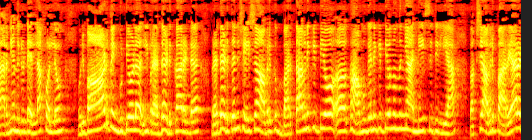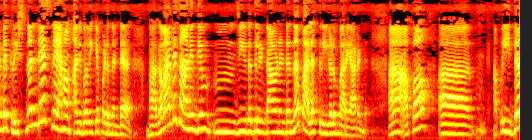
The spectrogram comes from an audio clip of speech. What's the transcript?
പറഞ്ഞു തന്നിട്ടുണ്ട്. എല്ലാ കൊല്ലവും ഒരുപാട് പെൺകുട്ടികൾ ഈ വ്രതം എടുക്കാറുണ്ട്. വ്രതം എടുത്തതിന് ശേഷം അവർക്ക് ഭർത്താവിനെ കിട്ടിയോ കാമുകനെ കിട്ടിയോ എന്നൊന്നും ഞാൻ അന്വേഷിച്ചിട്ടില്ല. പക്ഷെ അവർ പറയാറുണ്ട് കൃഷ്ണന്റെ സ്നേഹം അനുഭവിക്കപ്പെടുന്നുണ്ട്. ഭഗവാന്റെ സാന്നിധ്യം ജീവിതത്തിൽ ഉണ്ടാവുന്നുണ്ടെന്ന് പല സ്ത്രീകളും പറയാറുണ്ട്. ആ അപ്പോ അപ്പൊ ഇത്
